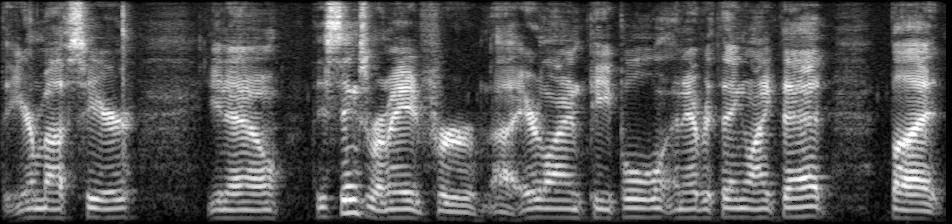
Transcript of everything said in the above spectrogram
the earmuffs here. You know, these things were made for uh, airline people and everything like that, but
